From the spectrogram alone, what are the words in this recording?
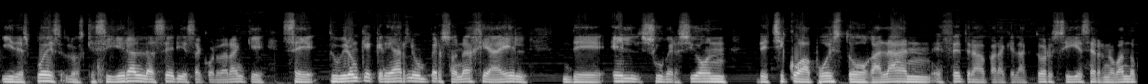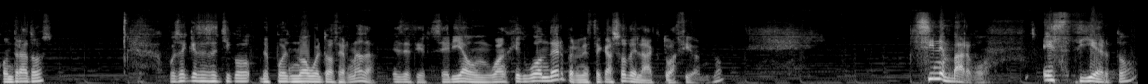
y después los que siguieran la serie se acordarán que se tuvieron que crearle un personaje a él de él su versión de chico apuesto, galán, etcétera, para que el actor siguiese renovando contratos. Pues es que ese chico después no ha vuelto a hacer nada. Es decir, sería un one hit wonder, pero en este caso de la actuación, ¿no? Sin embargo, es cierto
